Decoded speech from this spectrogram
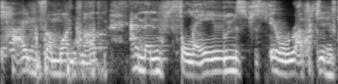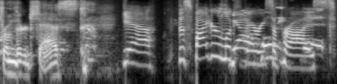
tied someone up and then flames just erupted from their chest? Yeah. The spider looks Yeah, very surprised.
